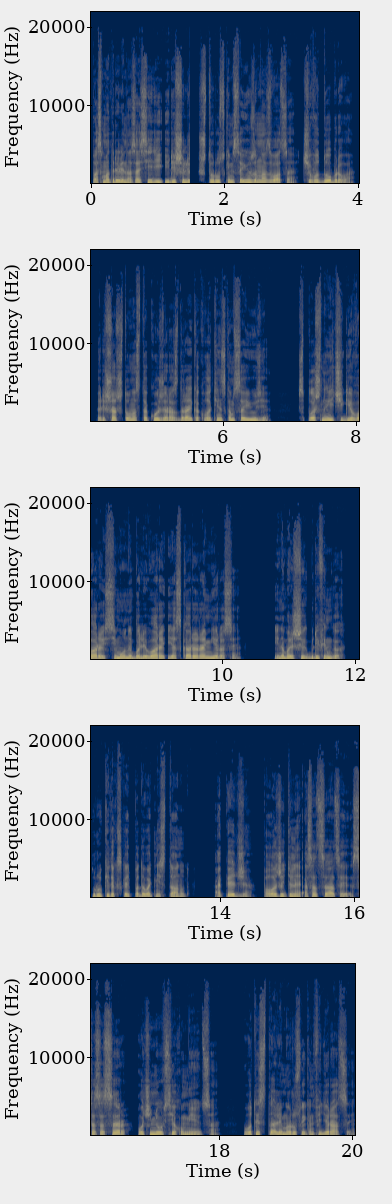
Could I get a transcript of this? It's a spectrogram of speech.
посмотрели на соседей и решили, что русским союзом назваться, чего доброго, решат, что у нас такой же раздрай, как в Латинском союзе. Сплошные Че Гевары, Симоны Боливары и Оскары Рамиросы. И на больших брифингах руки, так сказать, подавать не станут. Опять же, положительные ассоциации с СССР очень не у всех умеются. Вот и стали мы Русской конфедерацией.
